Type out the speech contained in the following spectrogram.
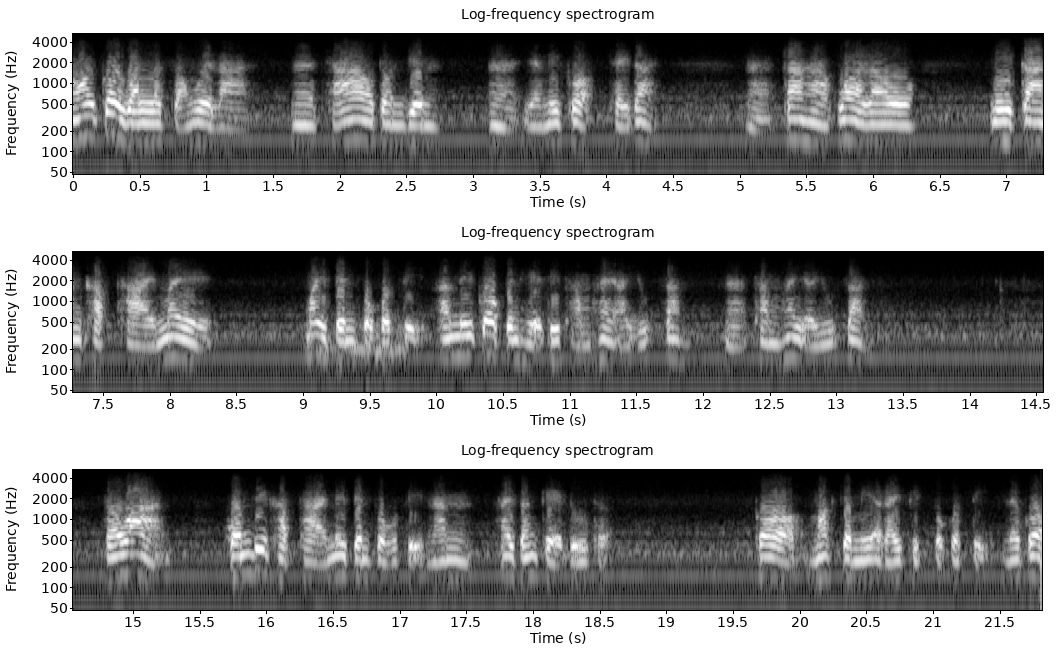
น้อยก็วันละสองเวลานะเช้าตอนเย็นอ่าอย่างนี้ก็ใช้ได้นะถ้าหากว่าเรามีการขับถ่ายไม่ ไม่เป็นปกติ อันนี้ก็เป็นเหตุที่ทำให้อายุสั้นนะทำให้อายุสั้น เพราะว่าคนที่ขับถ่ายไม่เป็นปกตินั้น ให้สังเกตดูเถอะ ก็มักจะมีอะไรผิดปกติ แล้วก็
